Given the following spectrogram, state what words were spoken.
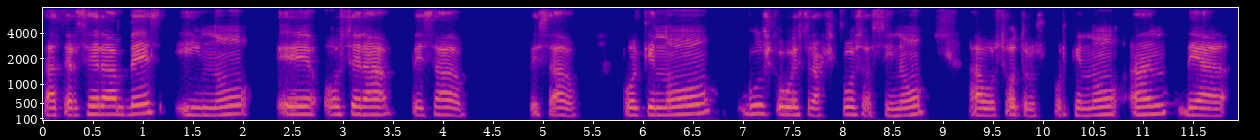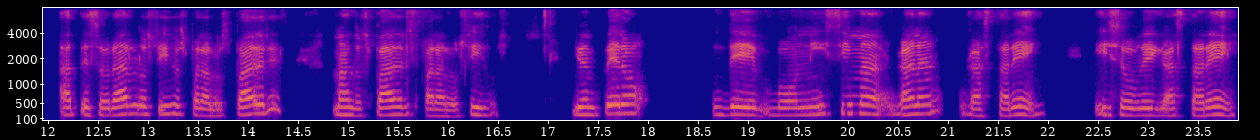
la tercera vez y no eh, os será pesado, pesado, porque no busco vuestras cosas, sino a vosotros, porque no han de atesorar los hijos para los padres, más los padres para los hijos. Yo empero de bonísima gana gastaré y sobregastaré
